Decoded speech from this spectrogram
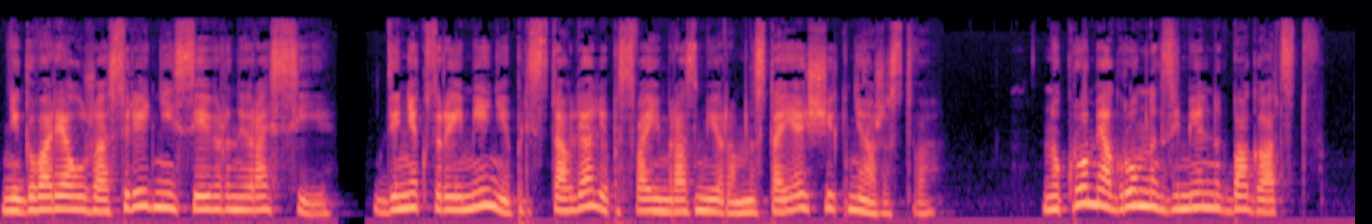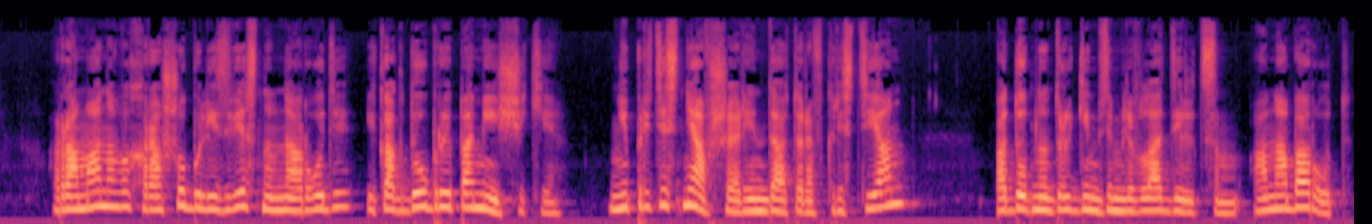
не говоря уже о средней и северной России, где некоторые имения представляли по своим размерам настоящие княжества. Но кроме огромных земельных богатств, Романовы хорошо были известны в народе и как добрые помещики, не притеснявшие арендаторов-крестьян, подобно другим землевладельцам, а наоборот,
